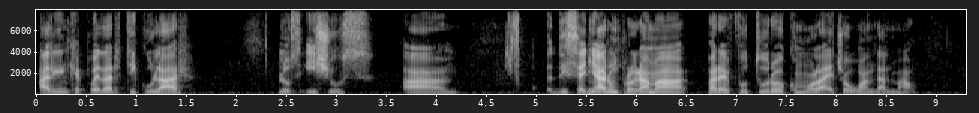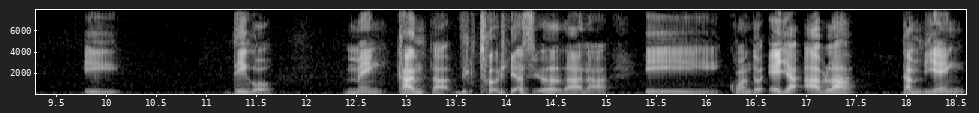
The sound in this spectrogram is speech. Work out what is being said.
alguien que pueda articular los issues, um, diseñar un programa para el futuro como lo ha hecho Juan Dalmau. Y digo, me encanta Victoria Ciudadana y cuando ella habla también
